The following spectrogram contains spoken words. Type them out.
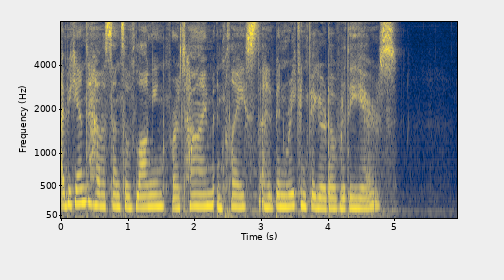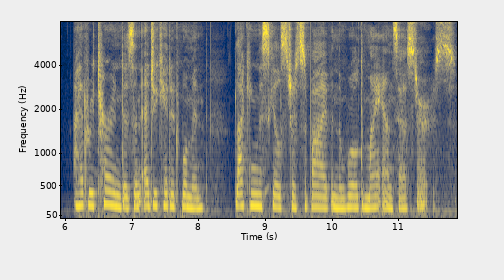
I began to have a sense of longing for a time and place that had been reconfigured over the years. I had returned as an educated woman, lacking the skills to survive in the world of my ancestors.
